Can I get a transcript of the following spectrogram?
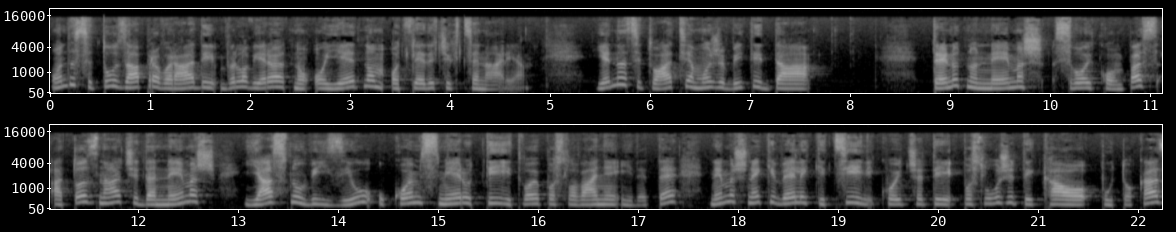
onda se tu zapravo radi vrlo vjerojatno o jednom od sljedećih scenarija. Jedna situacija može biti da trenutno nemaš svoj kompas, a to znači da nemaš jasnu viziju u kojem smjeru ti i tvoje poslovanje idete, nemaš neki veliki cilj koji će ti poslužiti kao putokaz,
